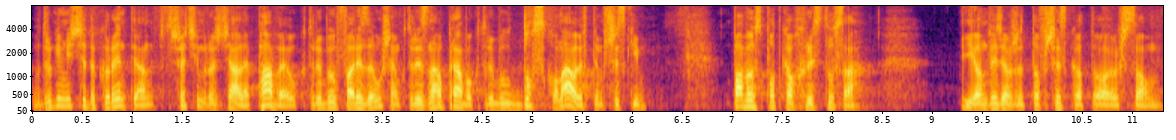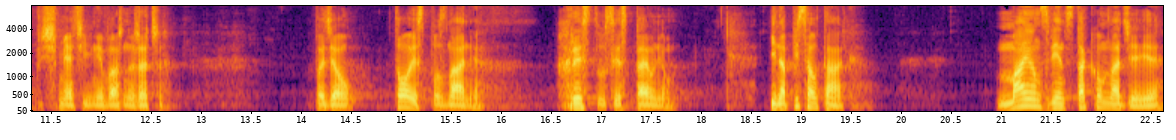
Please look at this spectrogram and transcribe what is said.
w drugim liście do Koryntian, w trzecim rozdziale, Paweł, który był faryzeuszem, który znał prawo, który był doskonały w tym wszystkim, Paweł spotkał Chrystusa. I on wiedział, że to wszystko to już są śmieci i nieważne rzeczy. Powiedział, to jest poznanie. Chrystus jest pełnią. I napisał tak. Mając więc taką nadzieję,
